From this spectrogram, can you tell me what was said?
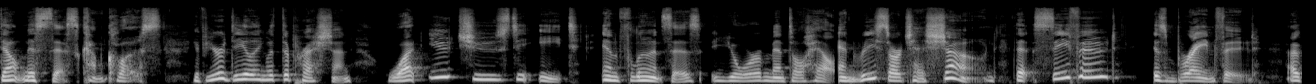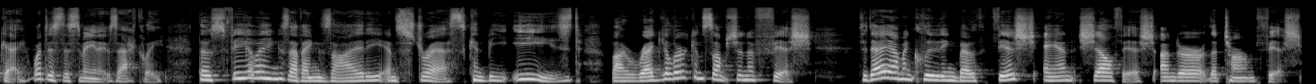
Don't miss this. Come close. If you're dealing with depression, what you choose to eat influences your mental health. And research has shown that seafood is brain food. Okay, what does this mean exactly? Those feelings of anxiety and stress can be eased by regular consumption of fish. Today I'm including both fish and shellfish under the term fish.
